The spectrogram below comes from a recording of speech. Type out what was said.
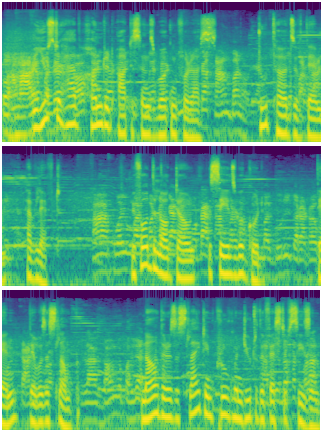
We used to have 100 artisans working for us. Two thirds of them have left. Before the lockdown, the sales were good. Then there was a slump. Now there is a slight improvement due to the festive season.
